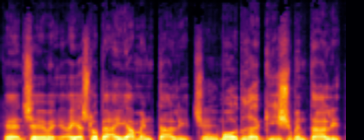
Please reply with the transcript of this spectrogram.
כן, שיש לו בעיה מנטלית, שהוא כן. מאוד רגיש מנטלית.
